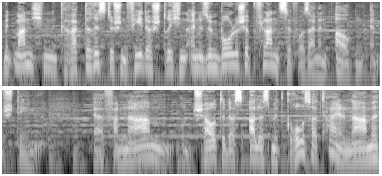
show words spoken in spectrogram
mit manchen charakteristischen Federstrichen eine symbolische Pflanze vor seinen Augen entstehen. Er vernahm und schaute das alles mit großer Teilnahme,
